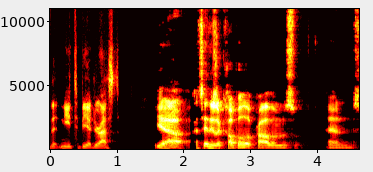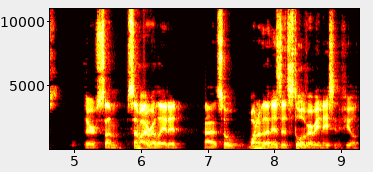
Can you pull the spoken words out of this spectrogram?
that need to be addressed? Yeah i'd say there's a couple of problems and there's some semi related uh, so one of them is it's still a very nascent field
